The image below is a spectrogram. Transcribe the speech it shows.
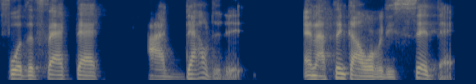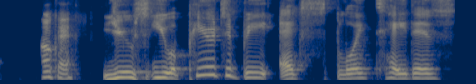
for the fact that I doubted it. And I think I already said that. Okay. You you appear to be exploitative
